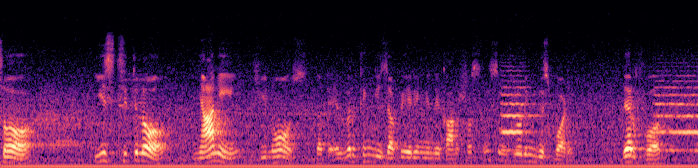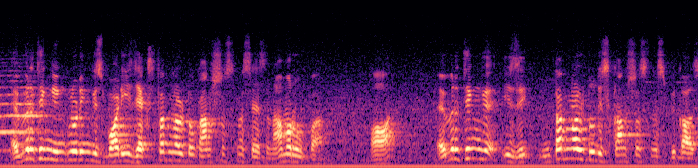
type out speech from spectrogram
so ఈ స్థితిలో jnani he knows that everything is appearing in the consciousness including this body therefore everything including this body is external to consciousness as namarupa or everything is internal to this consciousness because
